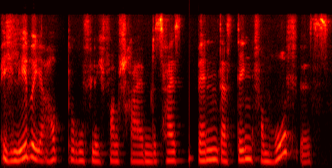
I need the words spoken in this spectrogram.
ich lebe ja hauptberuflich vom Schreiben. Das heißt, wenn das Ding vom Hof ist,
